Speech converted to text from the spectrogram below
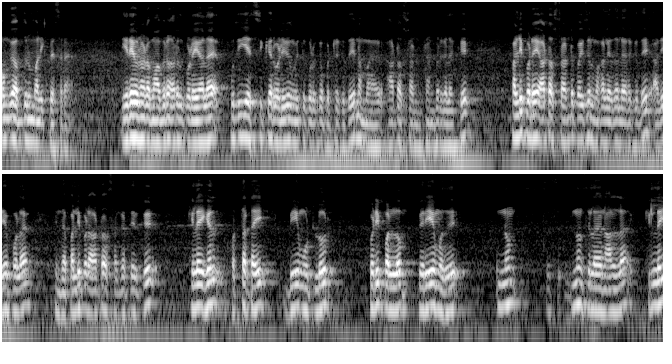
உங்கள் அப்துல் மாலிக் பேசுகிறேன் இறைவனோட மாபெரும் அருள் கொடையால் புதிய ஸ்டிக்கர் வடிவமைத்து கொடுக்கப்பட்டிருக்குது நம்ம ஆட்டோ ஸ்டாண்ட் நண்பர்களுக்கு. பள்ளிப்படை ஆட்டோ ஸ்டாண்டு பைசல் மகள் இதில் இருக்குது. அதே போல் இந்த பள்ளிப்படை ஆட்டோ சங்கத்திற்கு கிளைகள் கொத்தட்டை பீமுட்லூர் கொடிப்பள்ளம் பெரியமது இன்னும் இன்னும் சில நாளில் கிள்ளை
